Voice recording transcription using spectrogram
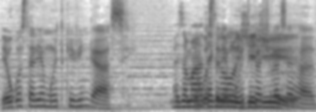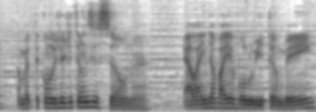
Eu gostaria muito que vingasse. Mas é eu uma gostaria muito que tecnologia eu de é uma tecnologia de transição, né? Ela ainda vai evoluir também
